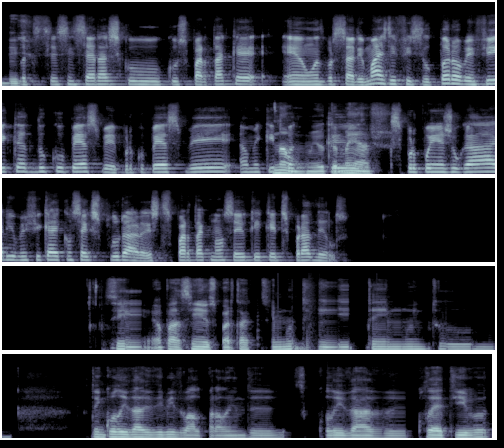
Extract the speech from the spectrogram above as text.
Vou-te ser sincero, acho que o, que o Spartak é, é, um adversário mais difícil para o Benfica do que o PSB, porque o PSB é uma equipa não, que, que se propõe a jogar e o Benfica aí consegue explorar. Este Spartak não sei o que é que é de esperar deles. Sim, opa, sim, o Spartak tem muito, tem muito tem qualidade individual para além de qualidade coletiva,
